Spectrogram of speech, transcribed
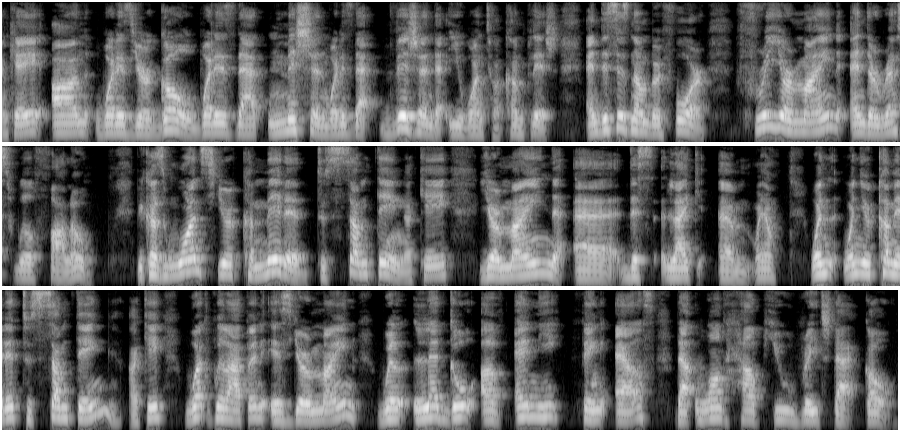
okay, on what is your goal, what is that mission, what is that vision that you want to accomplish. And this is number four free your mind, and the rest will follow because once you're committed to something okay your mind uh this like um well when when you're committed to something okay what will happen is your mind will let go of anything else that won't help you reach that goal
